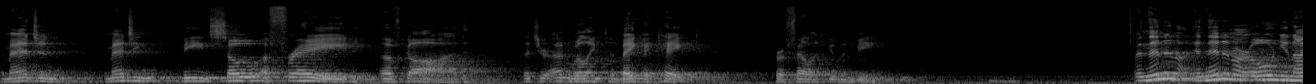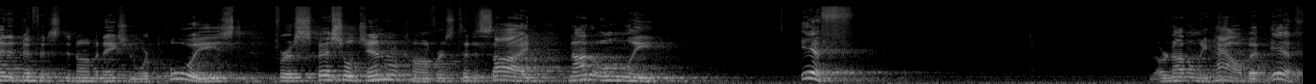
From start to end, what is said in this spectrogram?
"Imagine, imagine being so afraid of God that you're unwilling to bake a cake for a fellow human being." And then, in, and then in our own United Methodist denomination, we're poised for a special general conference to decide not only if, or not only how, but if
